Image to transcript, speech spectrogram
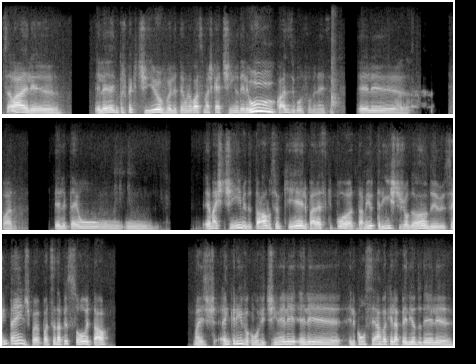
sei lá, ele ele é introspectivo, ele tem um negócio mais quietinho dele. Uh, quase gol do Fluminense. Ele foda. Ele tem um, um é mais tímido e tal, não sei o que. Ele parece que, pô, tá meio triste jogando. E você entende, tipo, pode ser da pessoa e tal. Mas é incrível como o Vitinho ele, ele, ele conserva aquele apelido dele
